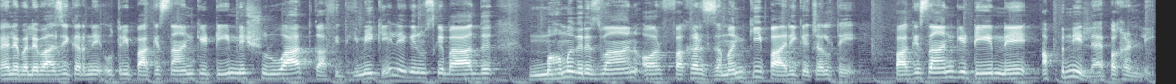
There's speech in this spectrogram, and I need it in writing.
पहले बल्लेबाजी करने उतरी पाकिस्तान की टीम ने शुरुआत काफ़ी धीमी की, लेकिन उसके बाद मोहम्मद रिजवान और फ़खर जमन की पारी के चलते पाकिस्तान की टीम ने अपनी लय पकड़ ली।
